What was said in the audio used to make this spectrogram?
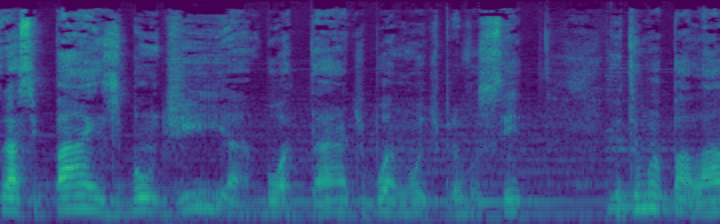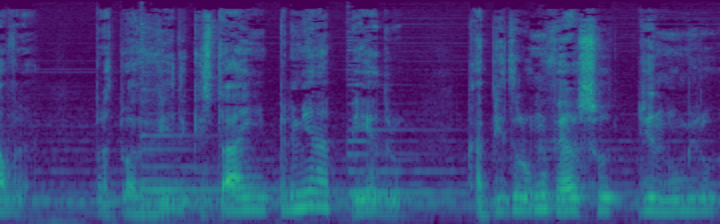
Graça e paz, bom dia, boa tarde, boa noite para você. Eu tenho uma palavra para a tua vida que está em 1 Pedro, capítulo 1, verso de número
